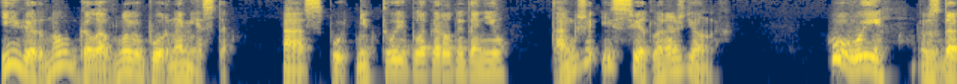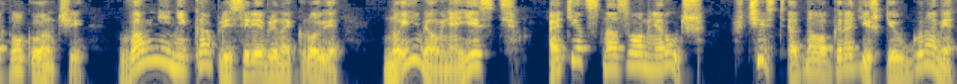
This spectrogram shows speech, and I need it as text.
и вернул головной убор на место. А спутник твой, благородный Данил, также из светлорожденных. Увы, вздохнул кормчий, во мне ни капли серебряной крови, но имя у меня есть. Отец назвал меня Рудж, в честь одного городишки в Гураме,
